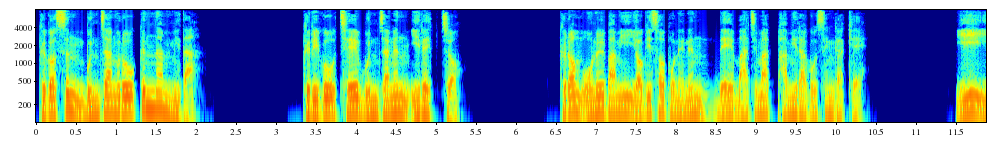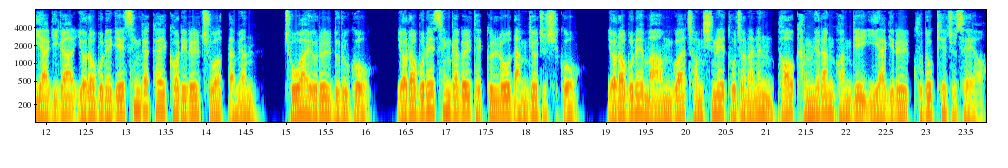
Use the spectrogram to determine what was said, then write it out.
그것은 문장으로 끝납니다. 그리고 제 문장은 이랬죠. 그럼 오늘 밤이 여기서 보내는 내 마지막 밤이라고 생각해. 이 이야기가 여러분에게 생각할 거리를 주었다면 좋아요를 누르고 여러분의 생각을 댓글로 남겨주시고 여러분의 마음과 정신에 도전하는 더 강렬한 관계 이야기를 구독해주세요.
